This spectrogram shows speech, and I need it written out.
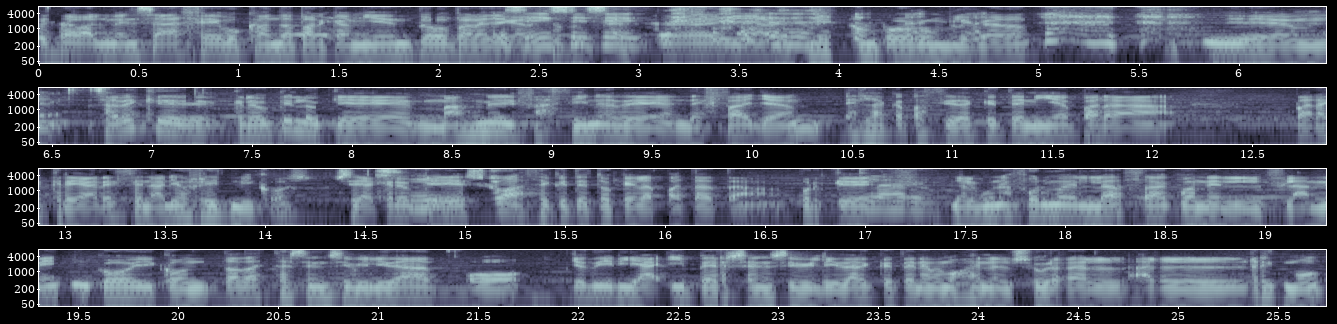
Estaba el mensaje buscando aparcamiento para llegar a sí, sí. y a veces está un poco complicado. Y, em, Sabes que creo que lo que más me fascina de, de Falla es la capacidad que tenía para, para crear escenarios rítmicos. O sea, creo Sí. que eso hace que te toque la patata, porque Claro. de alguna forma enlaza con el flamenco y con toda esta sensibilidad, o yo diría hipersensibilidad que tenemos en el sur al, al ritmo.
